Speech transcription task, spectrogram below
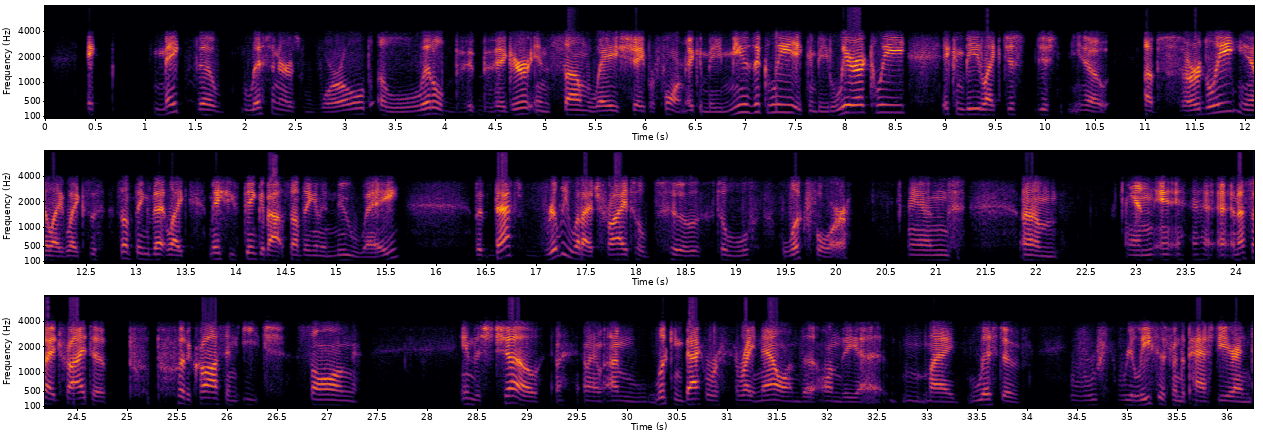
make the listener's world a little b- bigger in some way, shape, or form. It can be musically, it can be lyrically, it can be like just just you know absurdly, you know, like like something that like makes you think about something in a new way. But that's really what I try to to to look for, and um, and and that's what I try to put across in each song in the show. And I'm, looking back right now on the on the uh, my list of re- releases from the past year, and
